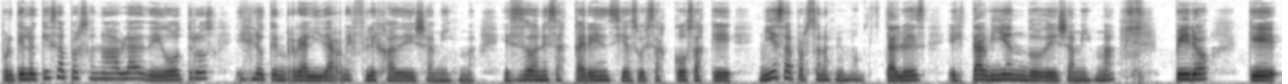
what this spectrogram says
Porque lo que esa persona habla de otros es lo que en realidad refleja de ella misma. Esas son esas carencias o esas cosas que ni esa persona misma tal vez está viendo de ella misma, pero que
